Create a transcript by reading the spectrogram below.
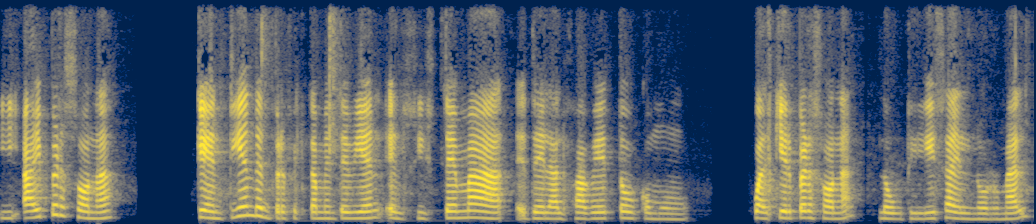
y hay personas que entienden perfectamente bien el sistema del alfabeto como cualquier persona lo utiliza el normal,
